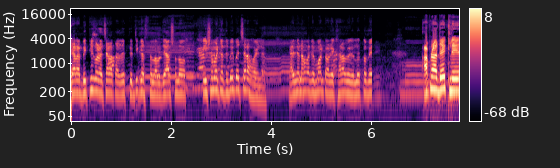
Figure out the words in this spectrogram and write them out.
যারা বিক্রি করে চারা তাদেরকে জিজ্ঞাসা করলাম যে আসলে এই সময়টাতে পেঁপের চারা হয় না। তাই জন্য আমাদের মনটা অনেক খারাপ হয়ে গেল। তবে আপনারা দেখলেন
